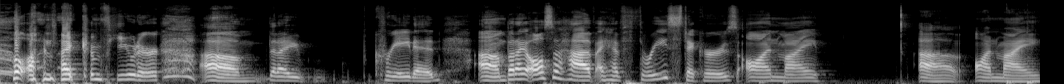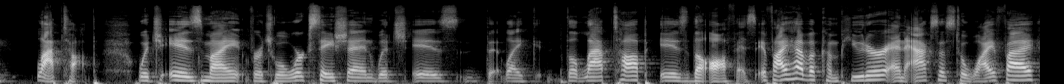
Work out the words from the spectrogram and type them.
on my computer um, that I created. Um, but I also have I have three stickers on my uh, on my laptop, which is my virtual workstation, which is the, like the laptop is the office. If I have a computer and access to Wi Fi,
